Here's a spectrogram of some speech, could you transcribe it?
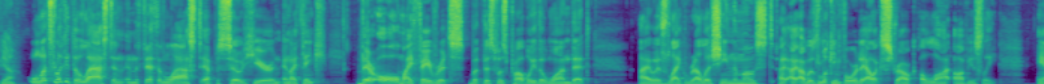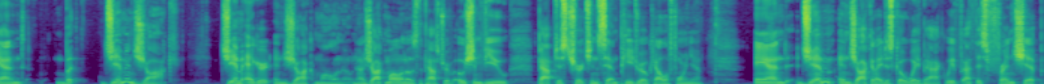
Yeah. Well, let's look at the last and, and the fifth and last episode here. And, and I think they're all my favorites, but this was probably the one that I was like relishing the most. I, I was looking forward to Alex Strauch a lot, obviously. And, but Jim and Jacques, Jim Eggert and Jacques Molyneux. Now, Jacques Molyneux is the pastor of Ocean View Baptist Church in San Pedro, California. And Jim and Jacques and I just go way back. We've got this friendship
